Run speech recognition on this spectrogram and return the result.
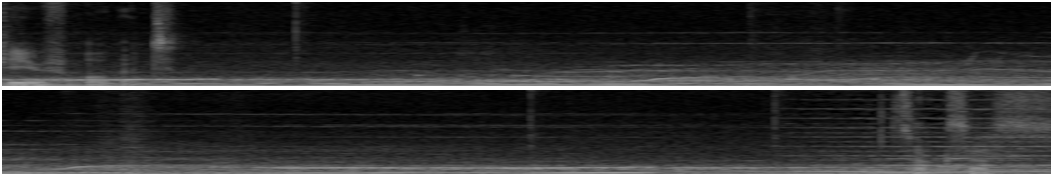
Achieve orbit. Success.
